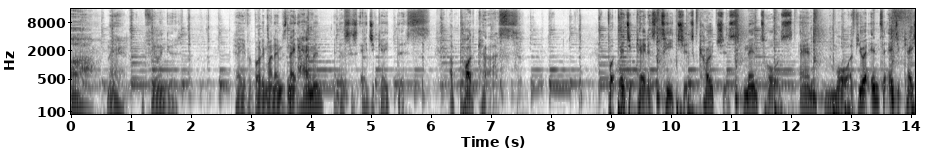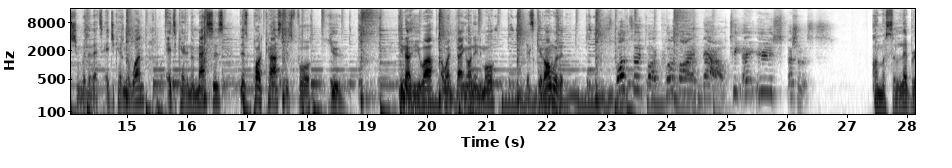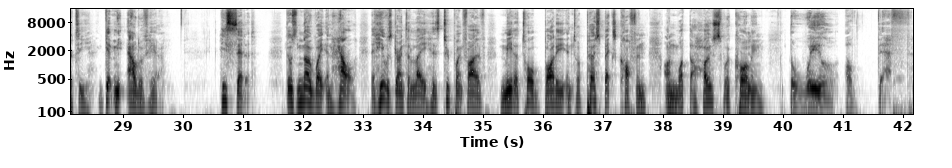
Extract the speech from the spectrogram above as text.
Oh, man, I'm feeling good. Hey, everybody, my name is Nate Hammond, and this is Educate This, a podcast for educators, teachers, coaches, mentors, and more. If you are into education, whether that's educating the one or educating the masses, this podcast is for you. You know who you are. I won't bang on anymore. Let's get on with it. Sponsored by Qualifying Now, TAE Specialists. I'm a celebrity. Get me out of here. He said it. There was no way in hell that he was going to lay his 2.5 meter tall body into a Perspex coffin on what the hosts were calling the Wheel of Death.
